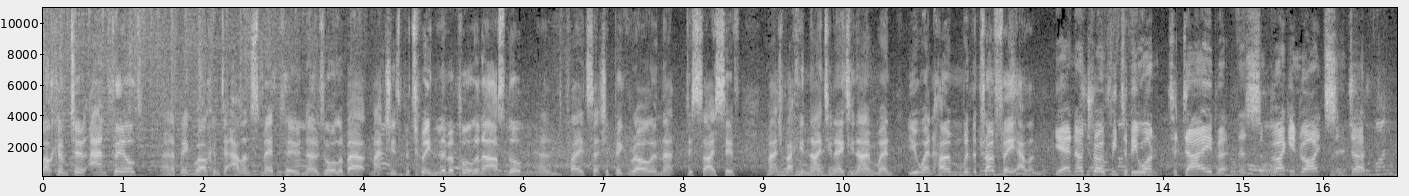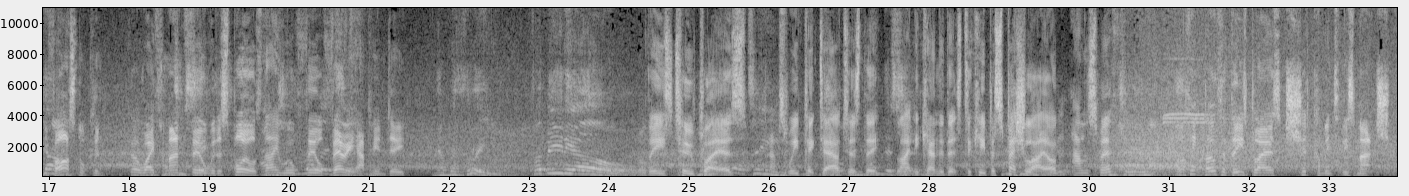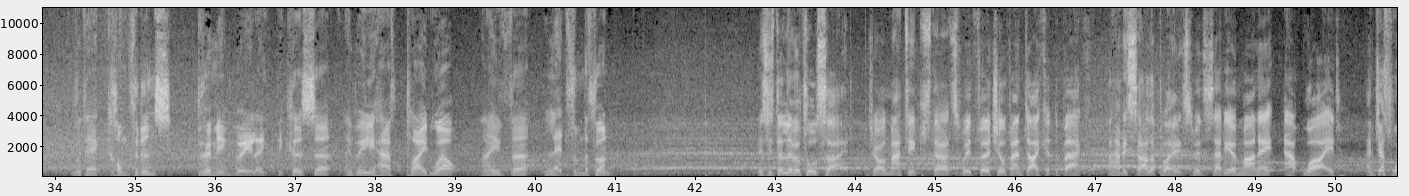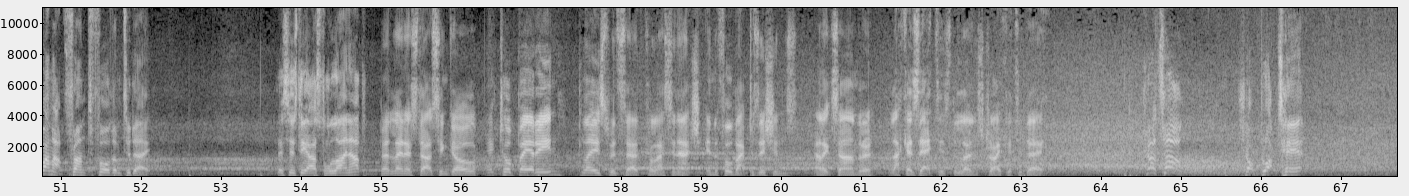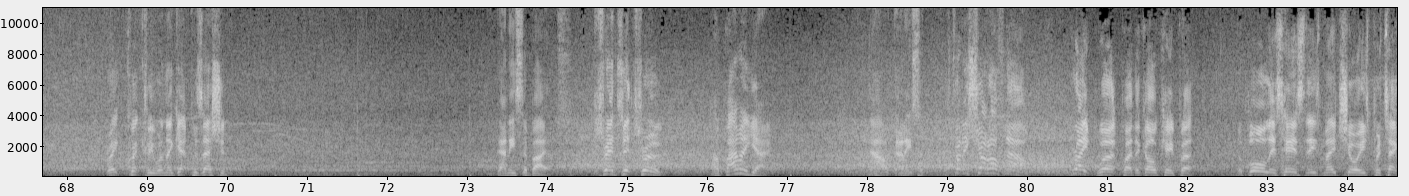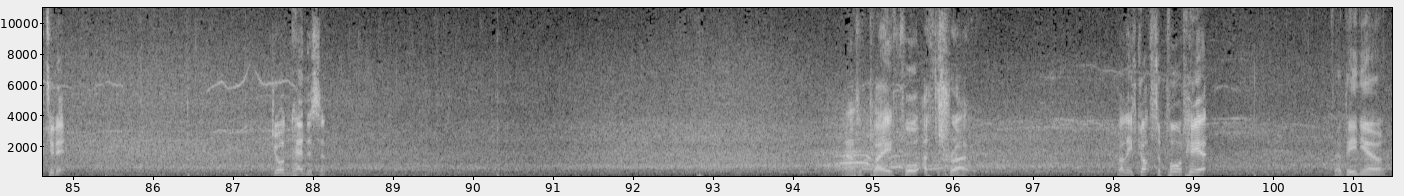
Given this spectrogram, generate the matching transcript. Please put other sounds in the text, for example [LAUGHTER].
Welcome to Anfield and a big welcome to Alan Smith who knows all about matches between [LAUGHS] Liverpool and Arsenal and played such a big role in that decisive match back in 1989 when you went home with the trophy, Alan. Yeah, no trophy to be won today, but there's some bragging rights and uh, if Arsenal can go away from Anfield with the spoils, they will feel very happy indeed. Number three, Fabinho. Well, these two players, perhaps we picked out as the likely candidates to keep a special eye on, Alan Smith. Well, I think both of these players should come into this match with their confidence brimming, really, because uh, they really have played well. They've uh, led from the front. This is the Liverpool side. Joel Matip starts with Virgil van Dijk at the back. Mohamed Salah plays with Sadio Mane out wide. And just one up front for them today. This is the Arsenal lineup. Bernd Leno starts in goal. Hector Bellerin plays with Sead Kolasinac in the fullback positions. Alexandre Lacazette is the lone striker today. Shot on! Shot blocked here. Break quickly when they get possession. Dani Ceballos threads it through. Aubameyang. Now Dani Ceballos. He's got his shot off now. Great work by the goalkeeper. The ball is his and he's made sure he's protected it. Jordan Henderson. Out of play for a throw. Well, he's got support here. Fabinho.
